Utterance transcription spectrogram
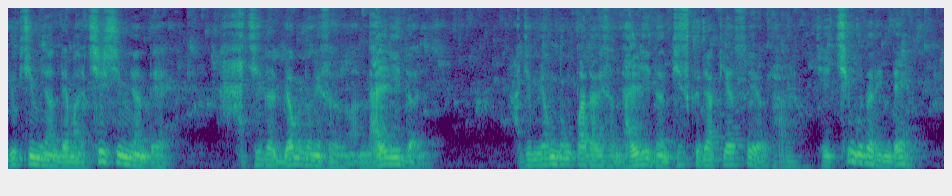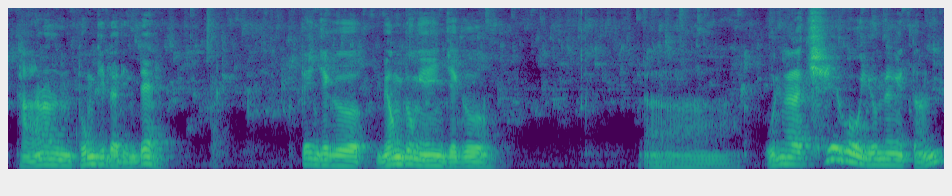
60년대 말 70년대 다 지들 명동에서 날리던 아주 명동 바닥에서 날리던 디스크 잡기였어요. 다 제 친구들인데 다 아는 동기들인데 그때 이제 그 명동에 이제 그 어, 우리나라 최고 유명했던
